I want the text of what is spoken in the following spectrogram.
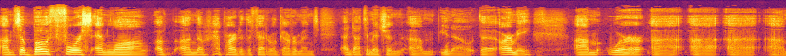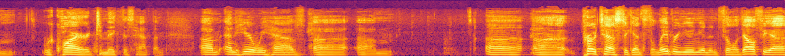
Um, so both force and law of, on the part of the federal government, and not to mention, um, you know, the army, um, were uh, uh, uh, um, required to make this happen. Um, and here we have uh, um, uh, uh, protest against the labor union in Philadelphia.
